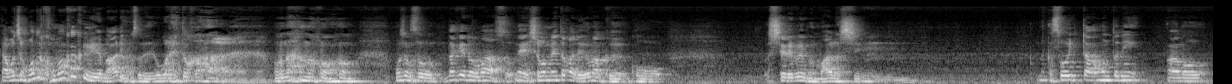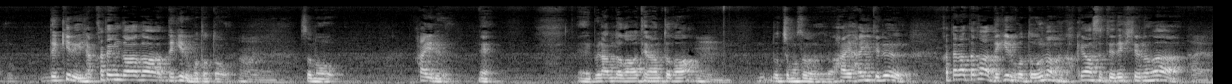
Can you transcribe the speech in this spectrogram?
いやもちろん本当に細かく見ればあるよそれ汚れとか、あのもちろんそう。だけどまあ、ね、照明とかでうまくこうしてる部分もあるし、うんうんなんかそういった本当にあのできる百貨店側ができることとうん。その入る、ねえーブランド側テナント側、うん。どっちもそうだけどはい入ってる方々ができることをうまく掛け合わせてできてるのがはいはい。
